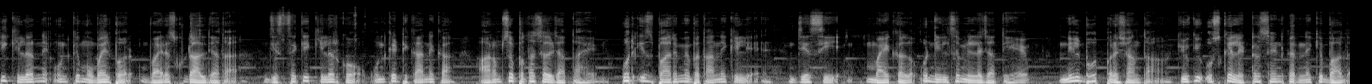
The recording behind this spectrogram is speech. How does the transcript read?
कि किलर ने उनके मोबाइल पर वायरस को डाल दिया था, जिससे कि किलर को उनके ठिकाने का आराम से पता चल जाता है और इस बारे में बताने के लिए जेसी माइकल और नील से मिलने जाती है। नील बहुत परेशान था, क्योंकि उसके लेटर सेंड करने के बाद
